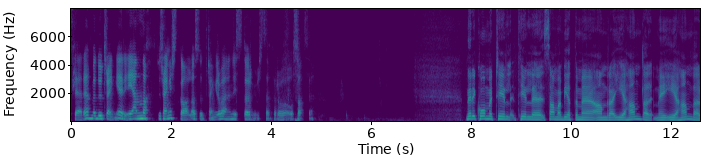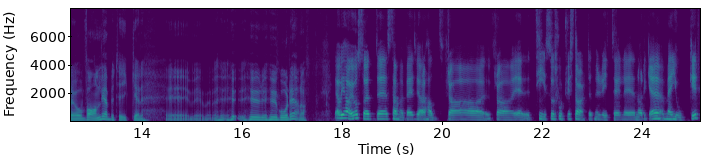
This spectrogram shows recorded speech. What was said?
flere. Men du trenger igjen da, du trenger skala, så det trenger å være en viss størrelse for å, å satse. Når det kommer til, till samarbete med andre e-handlare, med e-handlare og vanlige butikker, hur, hur går det? da? Ja, Vi har jo også et uh, samarbeid vi har hatt fra, fra ti, så fort vi startet med retail i Norge, med Joker,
